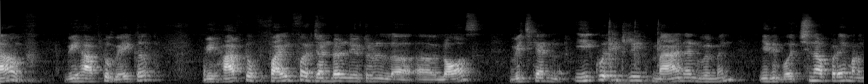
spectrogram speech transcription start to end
నా we have to wake up we have to fight for general neutral laws which can equally treat man and women ఇది వచ్చినప్పుడే మనం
